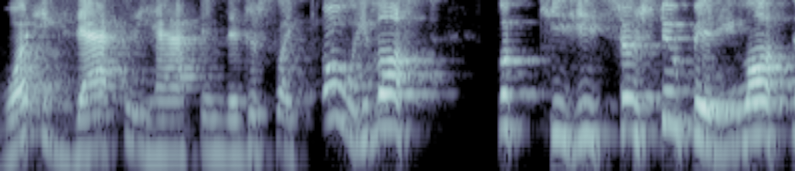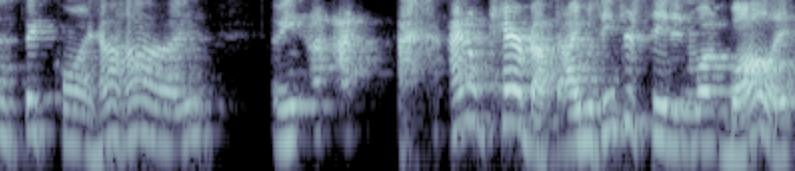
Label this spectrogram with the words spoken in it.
what exactly happened. They're just like, oh, he lost. Look, he's he's so stupid. He lost his Bitcoin. Ha ha. I mean, I, I, I don't care about that. I was interested in what wallet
